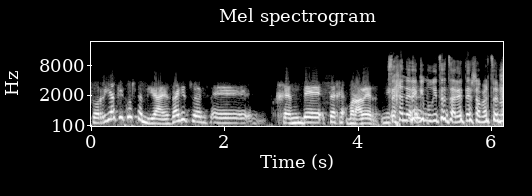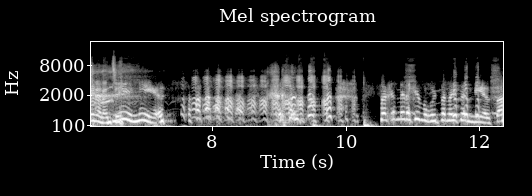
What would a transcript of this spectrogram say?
zorriak ikusten dira, ez da gitzuen, e, jende, ze, bueno, a ber, ni, Ze jenderekin mugitzen zarete, samartzen nuen arantxik? ni, ni, ze jenderekin mugitzen naizen ni, ez da?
